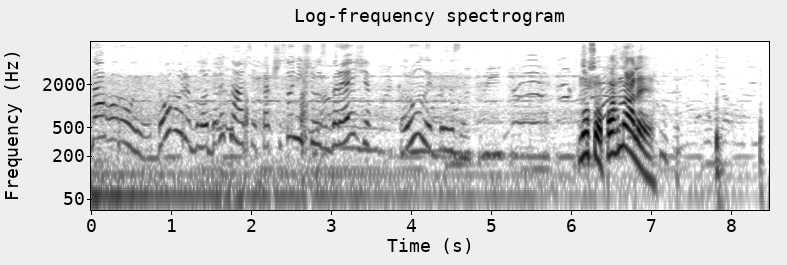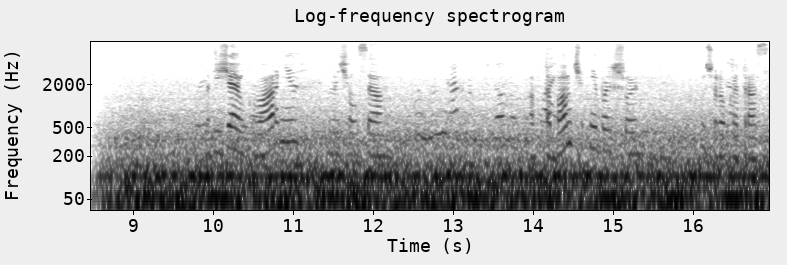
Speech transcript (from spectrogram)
За горою. До гори було 19, так що сонячне узбережжя рулить, друзі. Ну что, погнали! Подъезжаем к Варне. Начался автобамчик небольшой. Широкая трасса.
